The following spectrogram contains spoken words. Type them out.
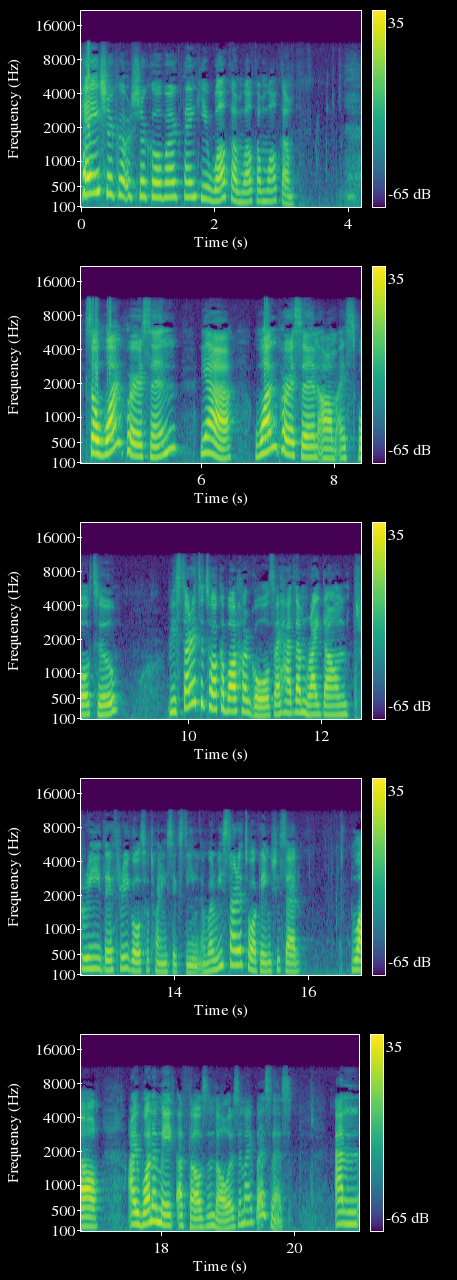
Hey, Shirkoberg, thank you. Welcome, welcome, welcome. So one person, yeah, one person um, I spoke to, we started to talk about her goals. I had them write down three their three goals for 2016. And when we started talking, she said, "Well, I want to make a thousand dollars in my business. And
